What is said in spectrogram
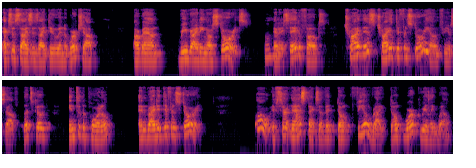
exercises I do in the workshop around rewriting our stories. Mm-hmm. And I say to folks, try this, try a different story on for yourself. Let's go into the portal and write a different story. Oh, if certain aspects of it don't feel right, don't work really well,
